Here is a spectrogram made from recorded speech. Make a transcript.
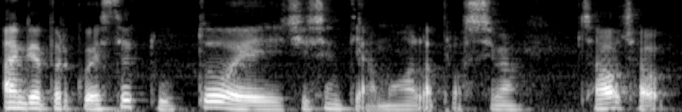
Anche per questo è tutto e ci sentiamo alla prossima. Ciao ciao!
